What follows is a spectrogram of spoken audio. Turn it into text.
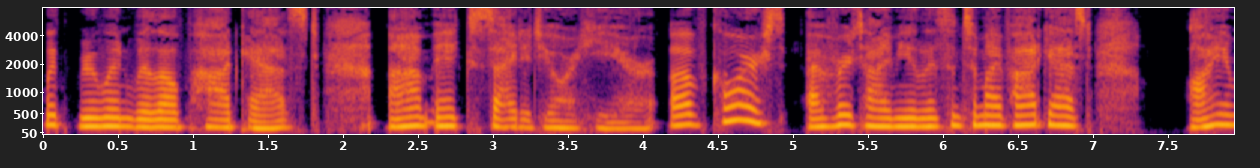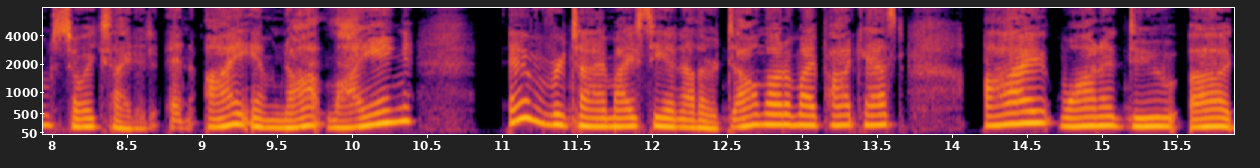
with Ruan Willow podcast. I'm excited you're here. Of course, every time you listen to my podcast, I am so excited, and I am not lying. Every time I see another download of my podcast, I want to do a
